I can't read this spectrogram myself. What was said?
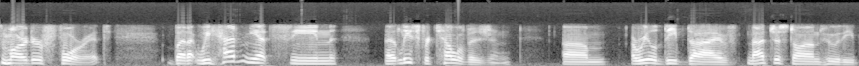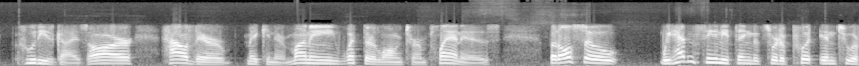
smarter for it, but we hadn't yet seen, at least for television, um, a real deep dive, not just on who the who these guys are, how they're making their money, what their long-term plan is, but also we hadn't seen anything that sort of put into a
